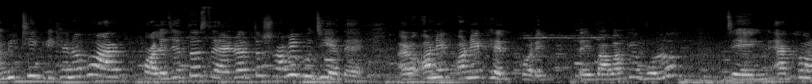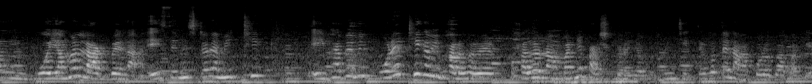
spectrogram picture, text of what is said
আমি ঠিক লিখে নেব আর কলেজে তো স্যাররা তো সবই বুঝিয়ে দেয়। আর অনেক অনেক হেল্প করে। তাই বাবাকে বলো যে এখন বই আমার লাগবে না। এই সেমিস্টারে আমি ঠিক এইভাবে আমি পড়ে ঠিক আমি ভালোভাবে ভালো নাম্বার নিয়ে পাশ করে যাব। তুমি চিন্তা করতে না করো বাবাকে।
